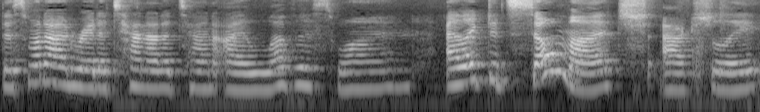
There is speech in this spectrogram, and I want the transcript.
This one I'd rate a 10 out of 10. I love this one. I liked it so much, actually.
